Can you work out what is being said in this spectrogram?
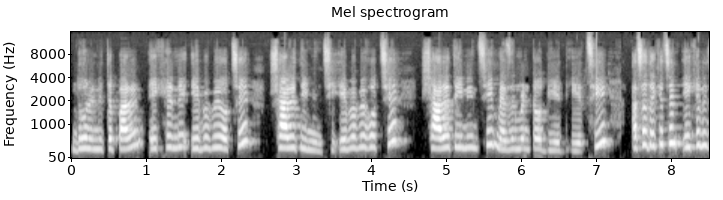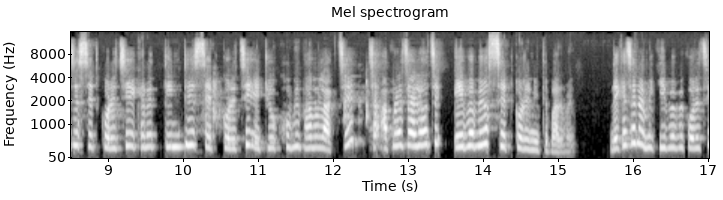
ধরে নিতে পারেন, এখানে এভাবে হচ্ছে সাড়ে তিন ইঞ্চি, এভাবে হচ্ছে সাড়ে তিন ইঞ্চি মেজারমেন্টটাও দিয়ে দিয়েছি। আচ্ছা দেখেছেন? এখানে যে সেট করেছি, এখানে তিনটি সেট করেছি, এটিও খুবই ভালো লাগছে। আচ্ছা আপনারা চাইলে হচ্ছে এইভাবেও সেট করে নিতে পারবেন। দেখেছেন আমি কীভাবে করেছি?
